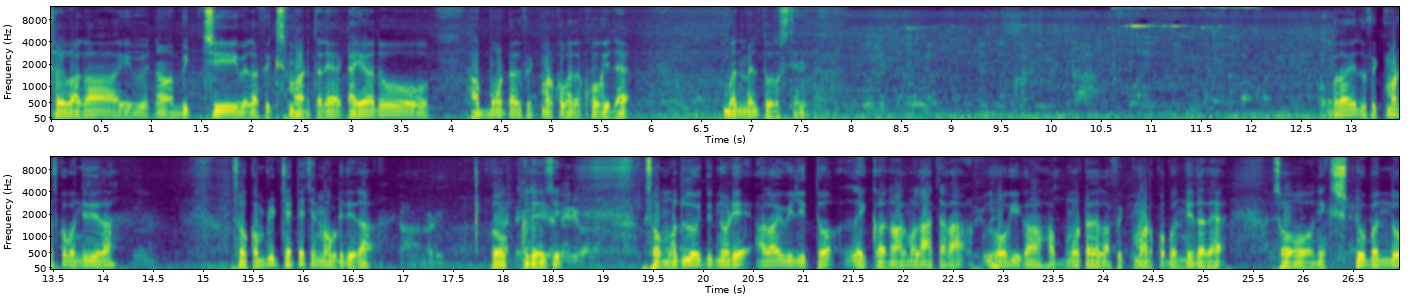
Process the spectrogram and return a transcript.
ಸೊ ಇವಾಗ ಇವು ನಾವು ಬಿಚ್ಚಿ ಇವೆಲ್ಲ ಫಿಕ್ಸ್ ಮಾಡ್ತಾರೆ. ಟಯರು ಹಬ್ ಮೋಟರ್ ಫಿಟ್ ಮಾಡ್ಕೊಬರೋಕ್ಕೆ ಹೋಗಿದೆ. ಬಂದಮೇಲೆ ತೋರಿಸ್ತೀನಿ. ಒಬ್ಬರ ಇದು ಫಿಟ್ ಮಾಡಿಸ್ಕೊ ಬಂದಿದ್ದೀರಾ? ಸೊ ಕಂಪ್ಲೀಟ್ ಚಟ್ಟೆ ಚೇಂಜ್ ಮಾಡಿಬಿಟ್ಟಿದ್ದೀರಾ? ಹಾಂ ನೋಡಿ. ಓ ಕ್ರೇಜಿ ಟೈರ್ ಇವಾಗ. ಸೊ ಮೊದಲು ಇದ್ದಿದ್ದು ನೋಡಿ ಅಲಾಯ್ ವೀಲ್ ಇತ್ತು ಲೈಕ್ ನಾರ್ಮಲ್ ಆ ಥರ. ಹೋಗಿಗ ಹೋಗೀಗ ಹಬ್ ಮೋಟರ್ ಎಲ್ಲ ಫಿಟ್ ಮಾಡ್ಕೊ ಬಂದಿದ್ದಾರೆ. ಸೊ ನೆಕ್ಸ್ಟು ಬಂದು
